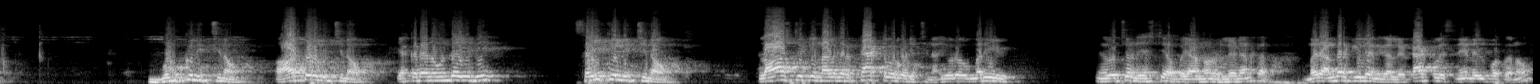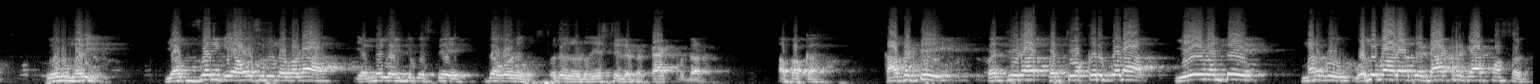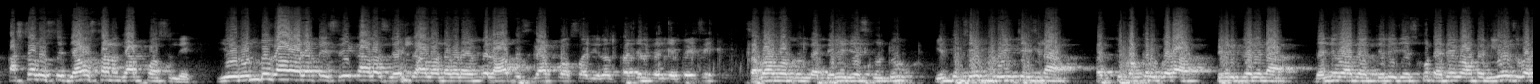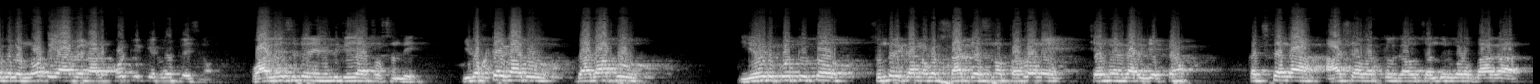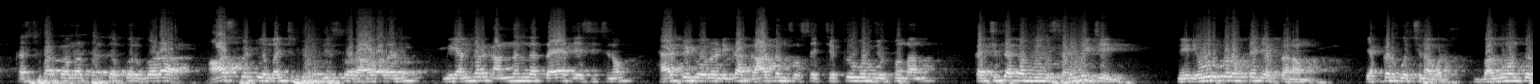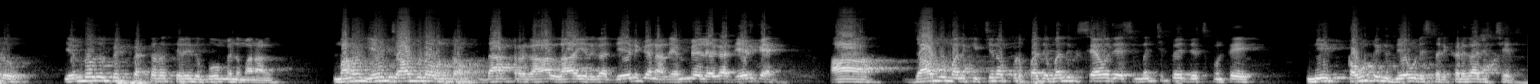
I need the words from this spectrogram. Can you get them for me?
బొక్కులు ఇచ్చినాం. ఆటోలు ఇచ్చినాం. ఎక్కడైనా ఉందా ఇది? సైకిల్ ఇచ్చినాం. లాస్ట్కి నలుగురు ట్రాక్టర్లు కూడా ఇచ్చిన. ఎవరు మరి నేను వచ్చాను ఎస్టీ అబ్బాయి అన్నాడు లేడాను కదా మరి అందరికి లేను కదా ట్రాక్టర్లు ఇస్తే నేను వెళ్ళిపోతాను. ఎవరు మరి? ఎవ్వరికి అవసరం ఉన్నా కూడా ఎమ్మెల్యే ఇంటికి వస్తే దోడు వదోడు ఎస్టీ లీటర్ ట్రాక్టర్ దాడ ఆ పక్క. కాబట్టి ప్రతి ప్రతి ఒక్కరికి కూడా ఏమంటే మనకు ఒళ్ళు బాగాలంటే డాక్టర్ జ్ఞాపకం వస్తాడు కష్టాలు వస్తే దేవస్థానం జ్ఞాపకం వస్తుంది. ఈ రెండు కావాలంటే శ్రీకాళహస్ ఏం కావాలన్నా కూడా ఎమ్మెల్యే ఆఫీస్ జ్ఞాపకం వస్తుంది ఈరోజు ప్రజలకు అని చెప్పేసి సభాముఖంగా తెలియజేసుకుంటూ ఇంతసేపు రీచ్ చేసిన ప్రతి ఒక్కరికి కూడా పేరు పేరిన ధన్యవాదాలు తెలియజేసుకుంటే అదే కాకుండా నియోజకవర్గంలో నూట యాభై నాలుగు కోట్లకి రోడ్లు వేసినాం. వాళ్ళు వేసింటే నేను ఎందుకు వేయాల్సి వస్తుంది? ఇది ఒకటే కాదు దాదాపు ఏడు కోట్లతో సుందరీకరణ కూడా స్టార్ట్ చేస్తున్నాం. త్వరలోనే చైర్మన్ గారికి చెప్పాం ఖచ్చితంగా ఆశా వర్కర్లు కావచ్చు అందరూ కూడా బాగా కష్టపడుతున్నారు ప్రతి ఒక్కరు కూడా హాస్పిటల్ మంచి పేరు తీసుకురావాలని మీ అందరికి అందంగా తయారు చేసి ఇచ్చినాం. హ్యాపీగా ఉండండి ఇంకా గార్డెన్స్ వస్తాయి చెట్లు కూడా చెప్పుకున్నాను ఖచ్చితంగా మీరు సర్వీస్ చేయండి. నేను ఎవరు కూడా ఒకటే చెప్తానమ్మా. ఎక్కడికి వచ్చినా కూడా భగవంతుడు ఎన్ని రోజులు పెట్టి పెట్టాడో తెలియదు భూమి మీద మనల్ని. మనం ఏ జాబులో ఉంటాం? డాక్టర్గా లాయర్గా దేనికైనా ఎమ్మెల్యేగా దేనికైనా. ఆ జాబు మనకి ఇచ్చినప్పుడు పది మందికి సేవ చేసి మంచి పేరు తెచ్చుకుంటే నీ కౌంటింగ్ దేవుడు ఇస్తారు ఇక్కడ కాదు ఇచ్చేది.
